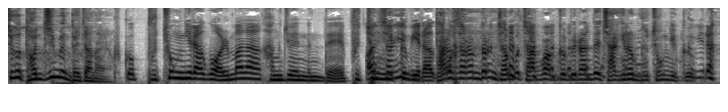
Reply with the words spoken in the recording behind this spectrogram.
지금 던지면 되잖아요. 그거 부총리라고 얼마나 강조했는데 부총리급이라고. 다른 사람들은 전부 장관급이라는데 자기는 부총리급이라고.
